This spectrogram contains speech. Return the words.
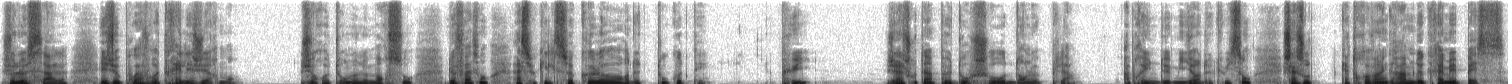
je le sale et je poivre très légèrement. Je retourne le morceau de façon à ce qu'il se colore de tous côtés. Puis, j'ajoute un peu d'eau chaude dans le plat. Après une demi-heure de cuisson, j'ajoute 80 grammes de crème épaisse.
